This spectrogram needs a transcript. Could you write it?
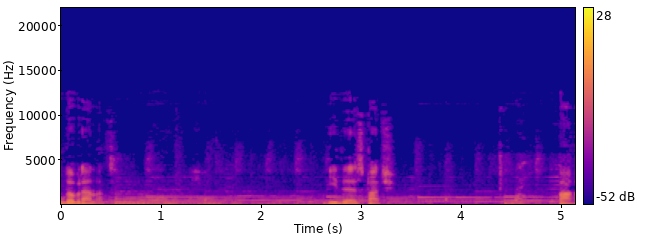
Dobranoc. Idę spać. Pa.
